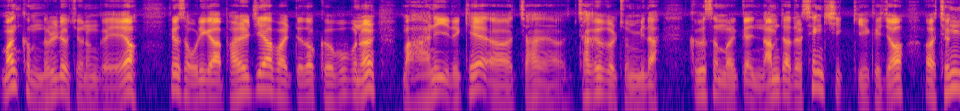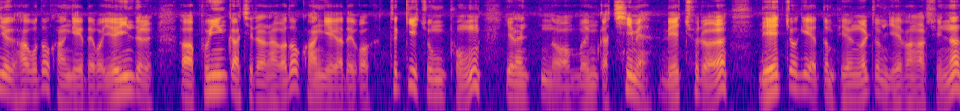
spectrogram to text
만큼 늘려주는 거예요. 그래서 우리가 발 지압할 때도 그 부분을 많이 이렇게 어, 자, 자극을 줍니다. 그것은 뭐 그러니까 남자들 생식기 그죠? 어, 정력하고도 관계가 되고 여인들 어, 부인과 질환하고도 관계가 되고 특히 중풍 이런 어, 뭡니까 치매, 뇌출혈 뇌 쪽의 어떤 병을 좀 예방할 수 있는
